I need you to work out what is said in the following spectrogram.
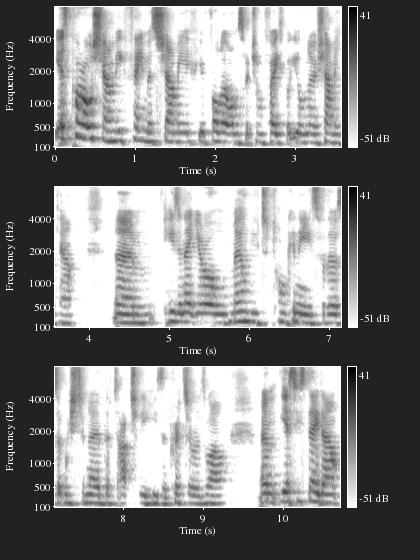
Yes, poor old Shammy, famous Shammy. If you follow OnSwitch on Facebook, you'll know Shammy Cat. Um, he's an eight-year-old male new Tonkinese. For those that wish to know that actually he's a critter as well. Um, yes, he stayed out,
